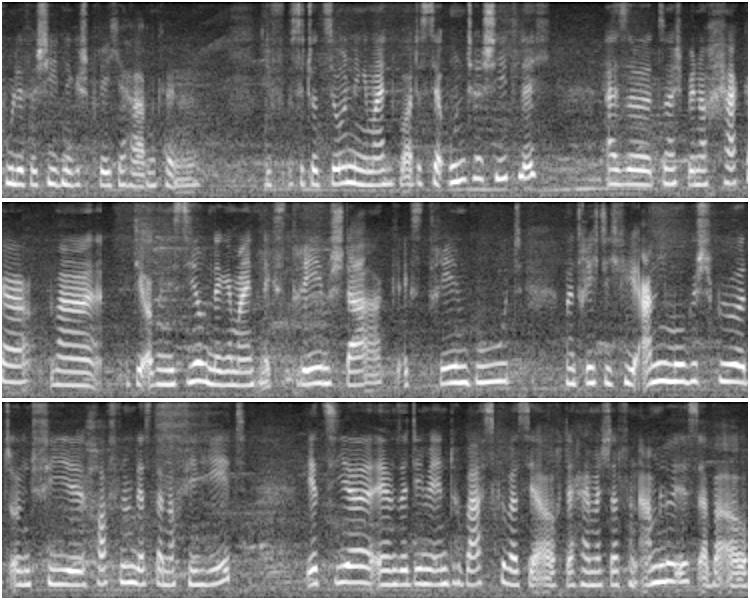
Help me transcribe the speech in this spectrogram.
coole verschiedene Gespräche haben können. Die Situation in den Gemeinden vor Ort ist sehr unterschiedlich. Also zum Beispiel nach Hacker war die Organisierung der Gemeinden extrem stark, extrem gut. Man hat richtig viel Animo gespürt und viel Hoffnung, dass da noch viel geht. Jetzt hier, ähm, seitdem wir in Tabasco, was ja auch der Heimatstadt von AMLO ist, aber auch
